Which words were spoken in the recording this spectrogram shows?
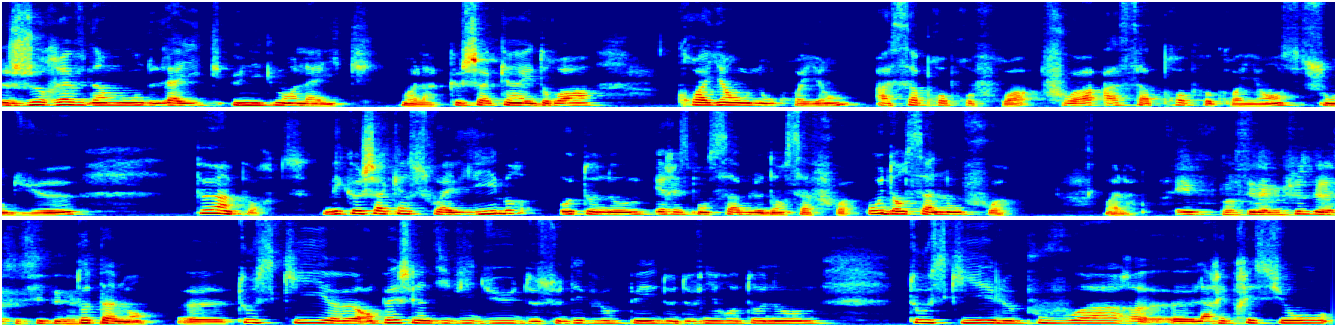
Je rêve d'un monde laïque, uniquement laïque. Voilà, que chacun ait droit, croyant ou non croyant, à sa propre foi, foi, à sa propre croyance, son Dieu, peu importe, mais que chacun soit libre, autonome et responsable dans sa foi ou dans sa non-foi. Voilà, Et vous pensez la même chose de la société totalement. Euh, tout ce qui euh, empêche l'individu de se développer, de devenir autonome, tout ce qui est le pouvoir, euh, la répression,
